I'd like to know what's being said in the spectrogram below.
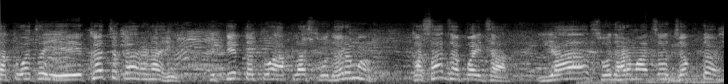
तत्वाचं एकच कारण आहे की ते तत्व आपला स्वधर्म कसा जपायचा? या स्वधर्माचं जपतन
